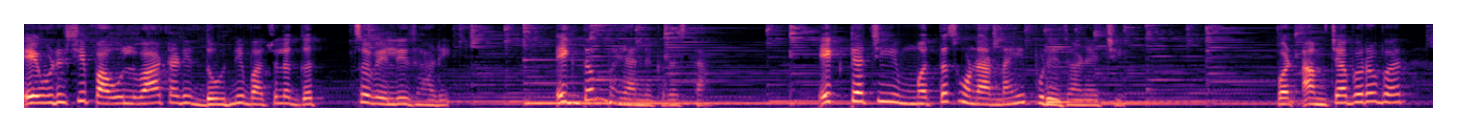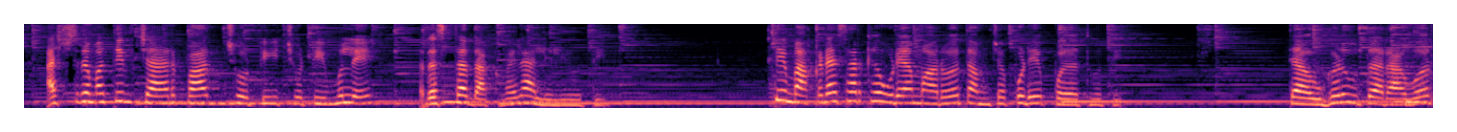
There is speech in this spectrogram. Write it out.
एवढीशी पाऊल वाट आणि दोन्ही बाजूला गच्च वेली झाडी. एकदम भयानक रस्ता. एकट्याची हिंमतच होणार नाही पुढे जाण्याची. पण आमच्या बरोबर आश्रमातील चार पाच छोटी छोटी मुले रस्ता दाखवायला आलेली होती. ते माकड्यासारख्या उड्या मारत आमच्या पुढे पळत होती. त्या अवघड उतारावर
